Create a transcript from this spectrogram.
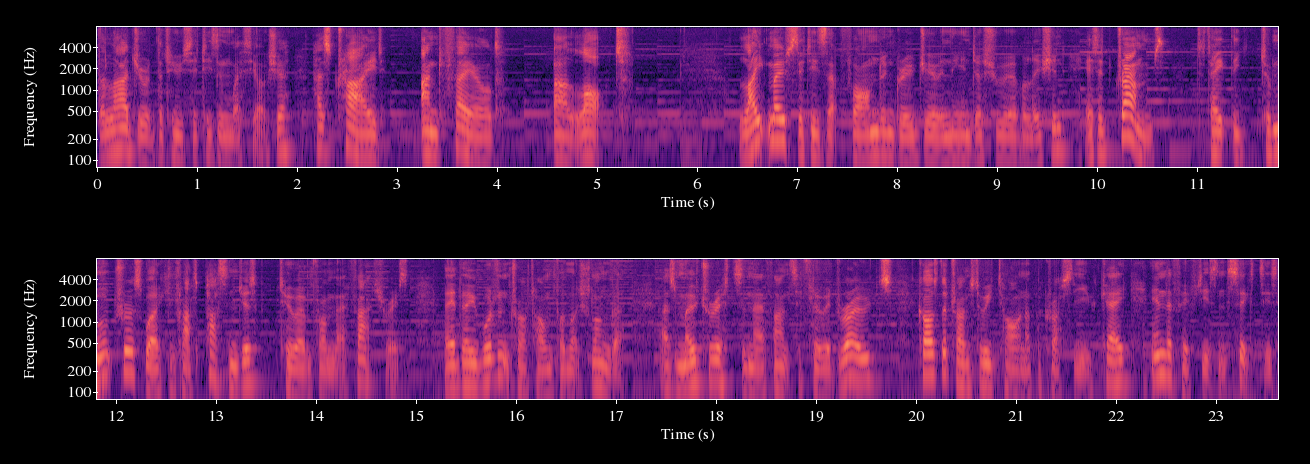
the larger of the two cities in West Yorkshire, has tried and failed a lot. Like most cities that formed and grew during the Industrial Revolution, it had trams to take the tumultuous working class passengers to and from their factories. They, they wouldn't trot on for much longer, as motorists and their fancy fluid roads caused the trams to be torn up across the UK in the 50s and 60s,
